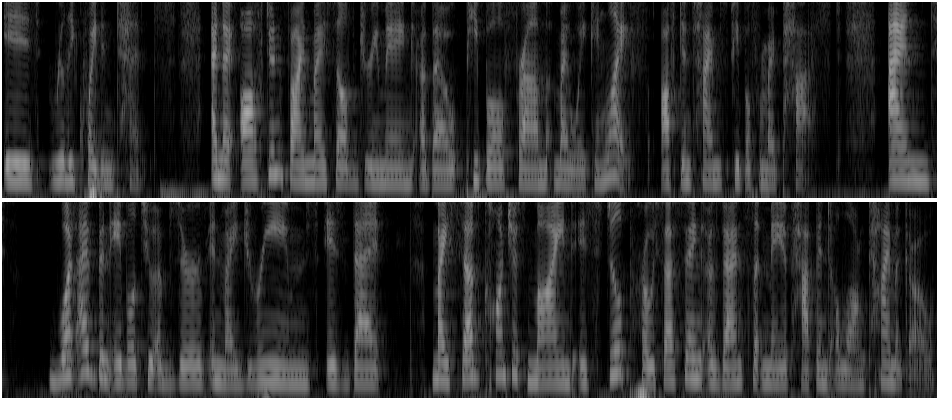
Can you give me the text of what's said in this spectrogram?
is really quite intense. And I often find myself dreaming about people from my waking life, oftentimes people from my past. And what I've been able to observe in my dreams is that my subconscious mind is still processing events that may have happened a long time ago,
